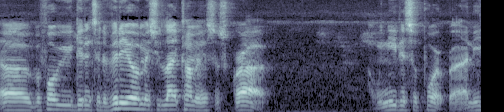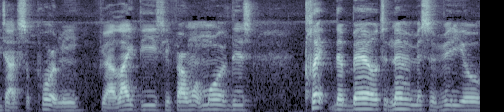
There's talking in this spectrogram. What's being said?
Uh, before we get into the video, make sure you like, comment, and subscribe. We need the support, bro. I need y'all to support me. If y'all like these, if y'all want more of this, click the bell to never miss a video.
